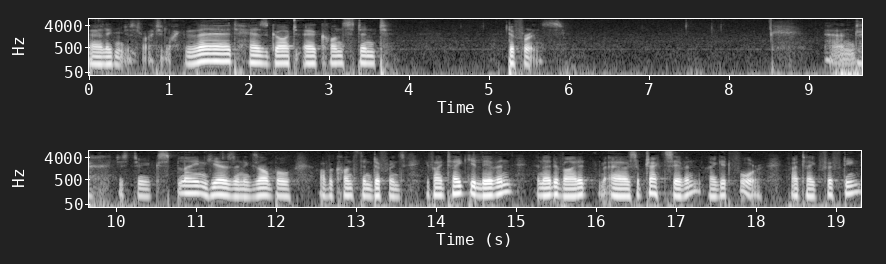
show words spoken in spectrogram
Uh, let me just write it like that. Has got a constant difference. and just to explain here's an example of a constant difference. If I take 11 and I divide it uh, subtract 7 I get 4 if I take 15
